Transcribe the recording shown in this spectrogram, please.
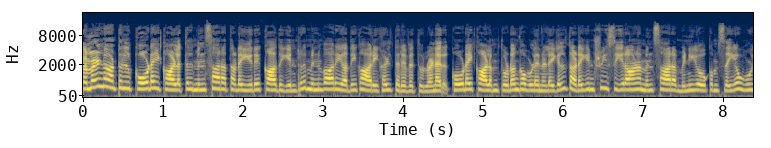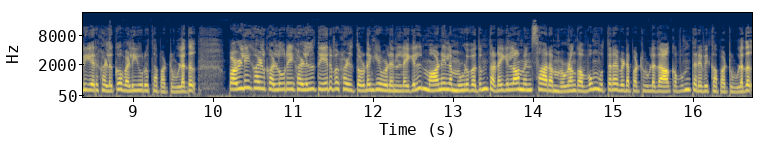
தமிழ்நாட்டில் கோடை காலத்தில் மின்சார தடை இருக்காது என்று மின்வாரி அதிகாரிகள் தெரிவித்துள்ளனர். கோடை காலம் தொடங்க உள்ள நிலையில் தடையின்றி சீரான மின்சார விநியோகம் செய்ய ஊழியர்களுக்கு வலியுறுத்தப்பட்டுள்ளது. பள்ளிகள் கல்லூரிகளில் தேர்வுகள் தொடங்கியுள்ள நிலையில் மாநிலம் முழுவதும் தடையில்லா மின்சாரம் வழங்கவும் உத்தரவிடப்பட்டுள்ளதாகவும் தெரிவிக்கப்பட்டுள்ளது.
